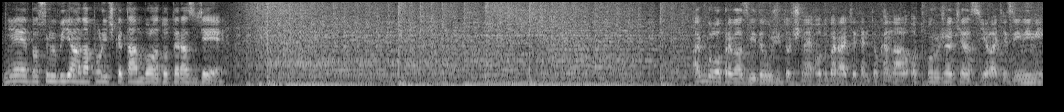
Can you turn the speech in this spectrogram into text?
Nie, to si mu videla na poličke, tam bola doteraz, kde je. Ak bolo pre vás video užitočné, odberajte tento kanál, odporúčajte a zdieľajte s inými.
